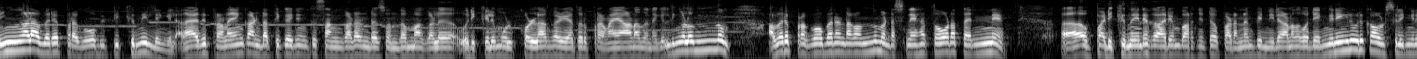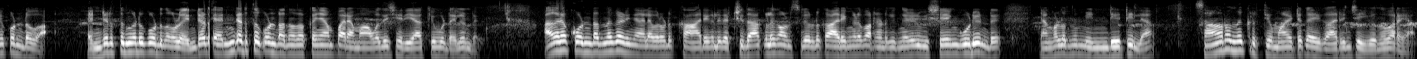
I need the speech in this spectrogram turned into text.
നിങ്ങൾ അവരെ പ്രകോപിപ്പിക്കുന്നില്ലെങ്കിൽ അതായത് പ്രണയം കണ്ടെത്തി കഴിഞ്ഞ് നിങ്ങൾക്ക് സങ്കടമുണ്ട് സ്വന്തം മകൾ ഒരിക്കലും ഉൾക്കൊള്ളാൻ കഴിയാത്തൊരു പ്രണയമാണെന്നുണ്ടെങ്കിൽ നിങ്ങളൊന്നും അവരെ പ്രകോപനം ഉണ്ടാകാൻ ഒന്നും വേണ്ട. സ്നേഹത്തോടെ തന്നെ പഠിക്കുന്നതിന്റെ കാര്യം പറഞ്ഞിട്ട് പഠനം പിന്നിലാണെന്ന് പറഞ്ഞ് എങ്ങനെയെങ്കിലും ഒരു കൗൺസിലിങ്ങിന് കൊണ്ടുപോവുക എന്റെ അടുത്ത് ഇങ്ങോട്ട് കൊണ്ടുവന്നോളൂ. എന്റെ അടുത്ത് എന്റെ അടുത്ത് കൊണ്ടുവന്നതൊക്കെ ഞാൻ പരമാവധി ശരിയാക്കി വിടലുണ്ട്. അങ്ങനെ കൊണ്ടുവന്നു കഴിഞ്ഞാൽ അവരോട് കാര്യങ്ങൾ രക്ഷിതാക്കൾ കൗൺസിലറോട് കാര്യങ്ങൾ പറഞ്ഞു ഇങ്ങനെ ഒരു വിഷയം കൂടിയുണ്ട് ഞങ്ങളൊന്നും മിണ്ടിയിട്ടില്ല. സാറൊന്ന് കൃത്യമായിട്ട് കൈകാര്യം ചെയ്യുമെന്ന് പറയാം.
